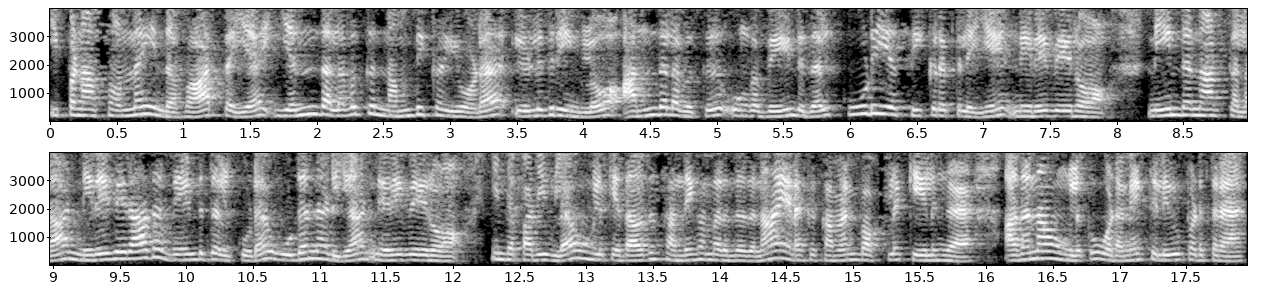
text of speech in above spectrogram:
இப்ப நான் சொன்ன இந்த வார்த்தைய எந்த அளவுக்கு நம்பிக்கையோட எழுதுறீங்களோ அந்த அளவுக்கு உங்க வேண்டுதல் கூடிய சீக்கிரத்திலேயே நிறைவேறும். நீண்ட நாட்களா நிறைவேறாத வேண்டுதல் கூட உடனடியா நிறைவேறும். இந்த பதிவுல உங்களுக்கு ஏதாவது சந்தேகம் இருந்ததுன்னா எனக்கு கமெண்ட் பாக்ஸ்ல கேளுங்க. அதை நான் உங்களுக்கு உடனே தெளிவுபடுத்துறேன்.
